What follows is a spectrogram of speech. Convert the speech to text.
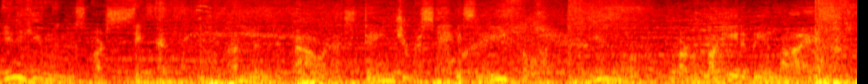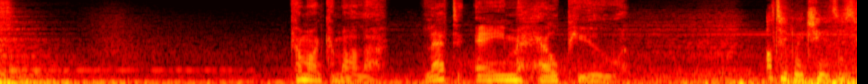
Inhumans are sick. Unlimited power, that's dangerous. It's lethal. You are lucky to be alive. Come on, Kamala. Let AIM help you. I'll take my chances.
